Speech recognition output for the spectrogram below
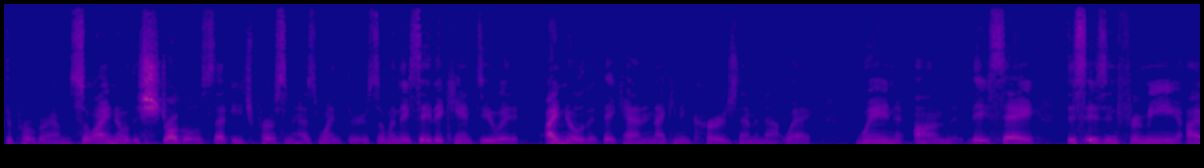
the program, so I know the struggles that each person has went through. So when they say they can't do it, I know that they can, and I can encourage them in that way. When um, they say this isn't for me, I,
